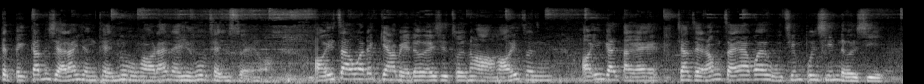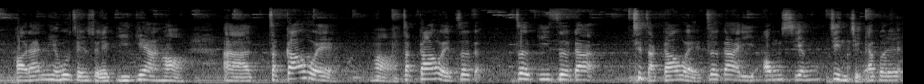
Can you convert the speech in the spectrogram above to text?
特别感谢咱乡天父吼，咱的天父千岁吼，哦，伊早我咧行袂落的时阵吼，吼，迄阵吼，应该大家真侪拢知影，我的父亲本身就是吼，咱天父千岁的基囝吼，啊，十九岁吼，十九岁做做基做甲。七十九岁，做甲伊往生进前，还搁咧，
